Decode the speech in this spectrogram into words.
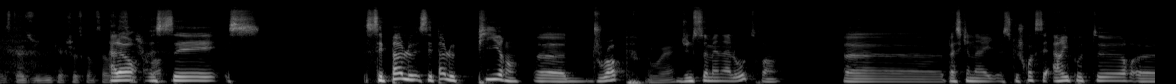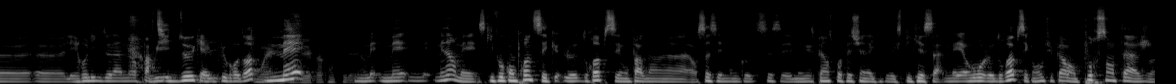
aux États-Unis, quelque chose comme ça. Alors, c'est. C'est pas le c'est pas le pire euh, drop Ouais. d'une semaine à l'autre euh, parce qu'il y en a parce que je crois que c'est Harry Potter euh, euh, les reliques de la mort partie Oui, 2 qui a eu oui. le plus gros drop Ouais, mais mais, mais, mais, mais non, mais ce qu'il faut comprendre, c'est que le drop, c'est on parle d'un. Alors, ça, c'est mon ça, c'est mes expériences professionnelles qui peuvent expliquer ça. Mais en gros, le drop, c'est quand tu parles en pourcentage.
